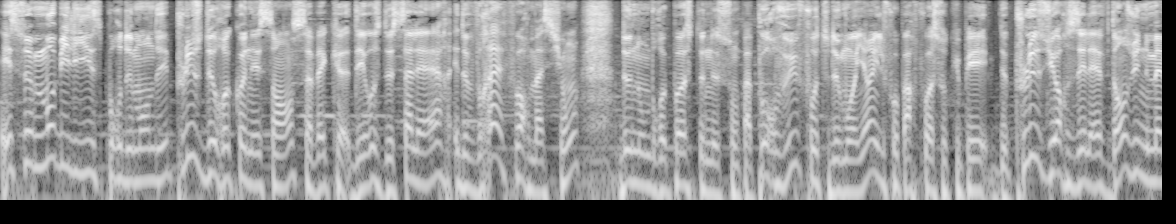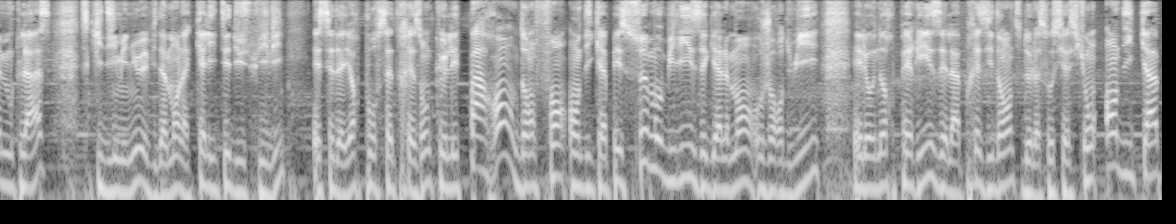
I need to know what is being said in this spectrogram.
et se mobilisent pour demander plus de reconnaissance avec des hausses de salaire et de vraies formations. De nombreux postes ne sont pas pourvus, faute de moyens. Il faut parfois s'occuper de plusieurs élèves dans une même classe, ce qui diminue évidemment la qualité du suivi. Et c'est d'ailleurs pour cette raison que les parents d'enfants handicapés se mobilisent également aujourd'hui. Éléonore Périse est la présidente de l'association Handicap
